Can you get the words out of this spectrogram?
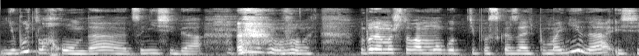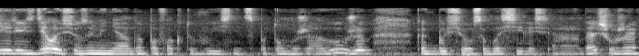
не будь лохом, да, цени себя. вот. Ну, потому что вам могут, типа, сказать, помоги, да, и серии сделай все за меня, да, по факту выяснится потом уже, а вы уже как бы все согласились. А дальше уже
